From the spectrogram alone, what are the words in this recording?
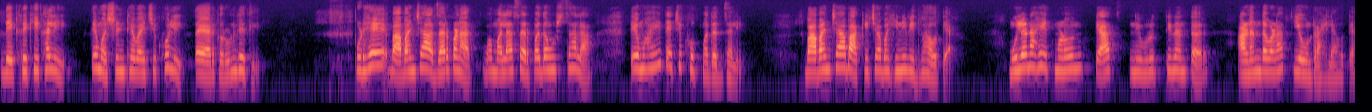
देखरेखीखाली ते मशीन ठेवायची खोली तयार करून घेतली. पुढे बाबांच्या आजारपणात व मला सर्पदंश झाला तेव्हाही त्याची खूप मदत झाली. बाबांच्या बाकीच्या बहिणी विधवा होत्या. मुलं नाहीत म्हणून त्याच निवृत्तीनंतर आनंदवनात येऊन राहिल्या होत्या.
